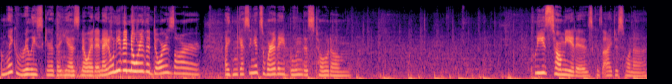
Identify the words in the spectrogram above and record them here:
I'm like really scared that he has NOED, and I don't even know where the doors are. I'm guessing it's where they boon this totem. Please tell me it is, because I just want to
